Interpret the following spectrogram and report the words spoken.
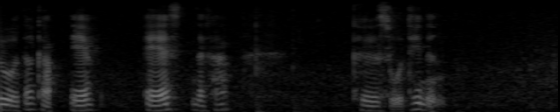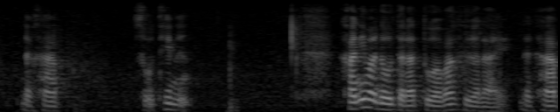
W เท่ากับ F S นะครับ คือสูตรที่ 1 นะครับ สูตรที่ 1 คราวนี้มาดูแต่ละตัวว่าคืออะไรนะครับ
